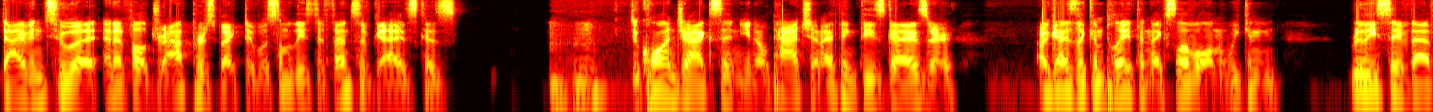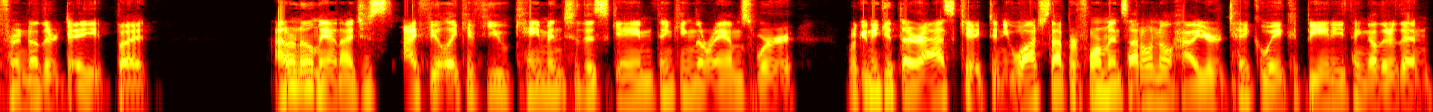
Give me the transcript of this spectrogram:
dive into a NFL draft perspective with some of these defensive guys. Because mm-hmm. Daquan Jackson, you know, Patchan, I think these guys are are guys that can play at the next level, and we can really save that for another date. But I don't know, man. I just I feel like if you came into this game thinking the Rams were were going to get their ass kicked, and you watch that performance, I don't know how your takeaway could be anything other than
